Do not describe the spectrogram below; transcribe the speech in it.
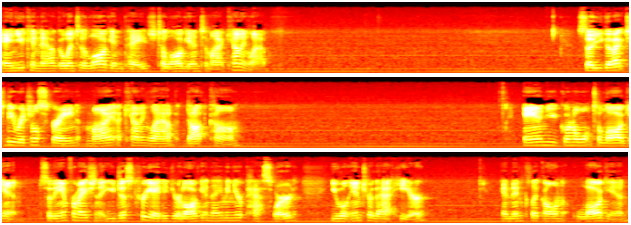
and you can now go into the login page to log into My Accounting Lab. So you go back to the original screen, myaccountinglab.com, and you're going to want to log in. So the information that you just created, your login name and your password, you will enter that here, and then click on Login.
